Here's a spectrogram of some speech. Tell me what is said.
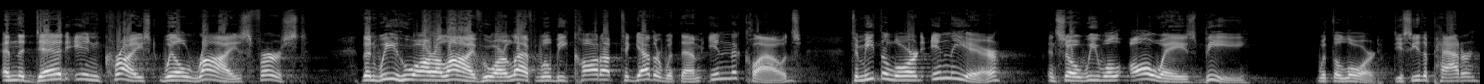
And the dead in Christ will rise first. Then we who are alive, who are left, will be caught up together with them in the clouds to meet the Lord in the air, and so we will always be with the Lord. Do you see the pattern?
